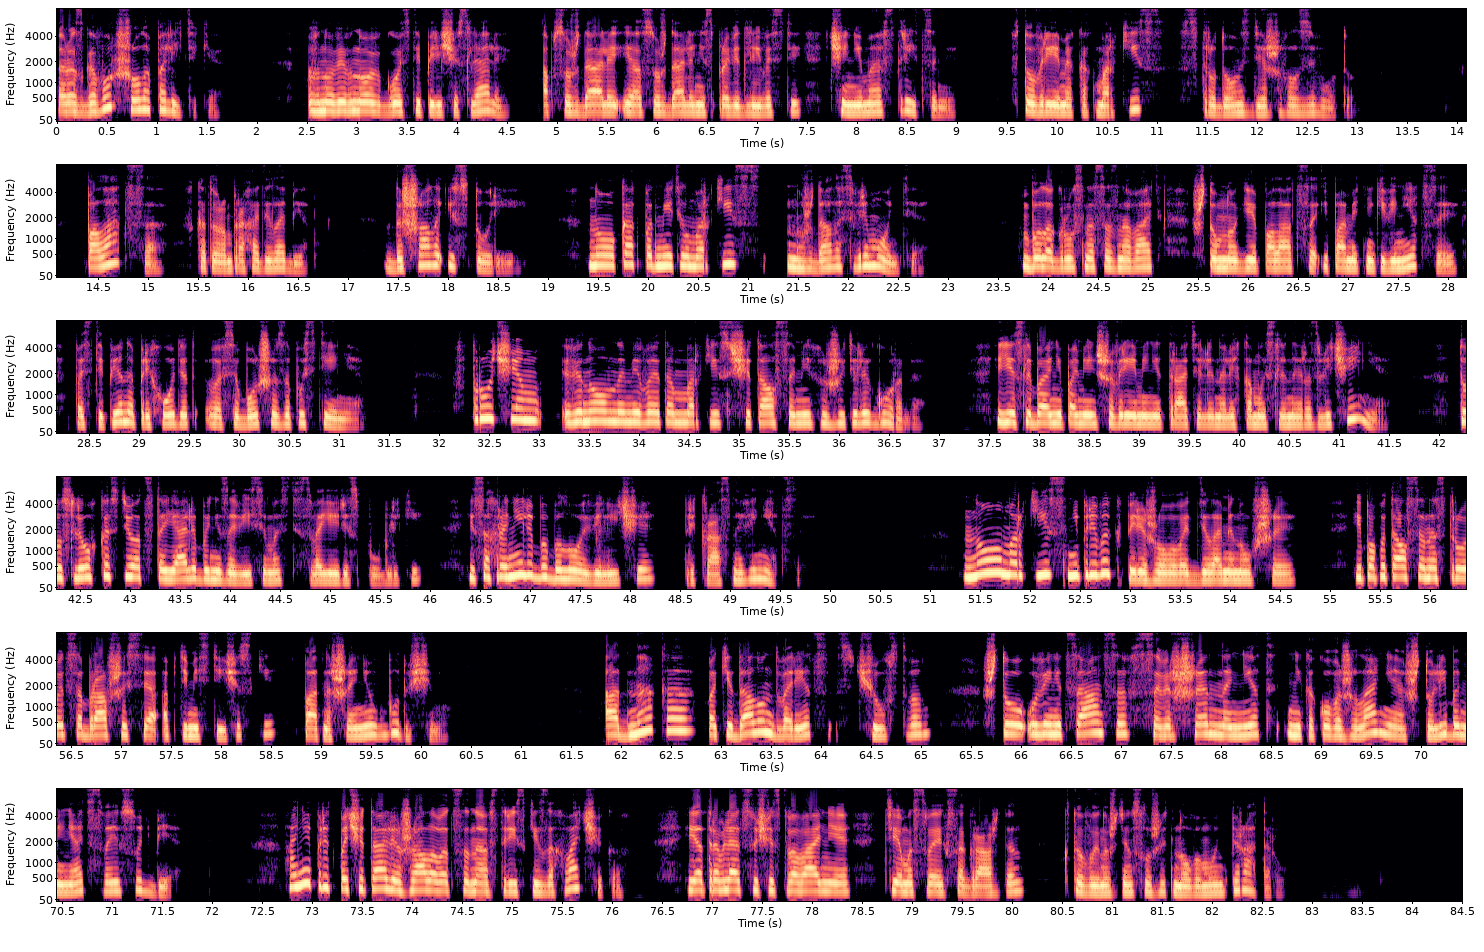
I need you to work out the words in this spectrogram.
Разговор шел о политике. Вновь и вновь гости перечисляли, обсуждали и осуждали несправедливости, чинимые австрийцами, в то время как маркиз с трудом сдерживал зевоту. Палаццо, в котором проходил обед, дышало историей, но, как подметил маркиз, нуждалась в ремонте. Было грустно сознавать, что многие палаца и памятники Венеции постепенно приходят во все большее запустение. Впрочем, виновными в этом маркиз считал самих жителей города. Если бы они поменьше времени тратили на легкомысленные развлечения, то с легкостью отстояли бы независимость своей республики и сохранили бы былое величие прекрасной Венеции. Но маркиз не привык пережевывать дела минувшие и попытался настроить собравшихся оптимистически по отношению к будущему. Однако покидал он дворец с чувством, что у венецианцев совершенно нет никакого желания что-либо менять в своей судьбе. Они предпочитали жаловаться на австрийских захватчиков и отравлять существование тем из своих сограждан, кто вынужден служить новому императору.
